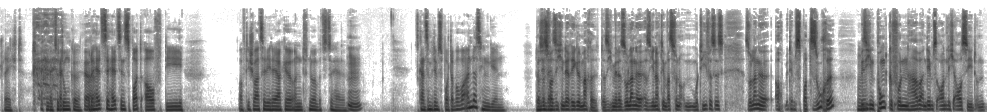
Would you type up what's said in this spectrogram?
schlecht. Wieder zu dunkel. Ja. Oder hältst du hältst den Spot auf die auf die schwarze Lederjacke und nur wird's zu hell. Mhm. Jetzt kannst du mit dem Spot aber woanders hingehen. Das ist, was ich in der Regel mache, dass ich mir das so lange, also je nachdem, was für ein Motiv es ist, so lange auch mit dem Spot suche, Mhm. bis ich einen Punkt gefunden habe, an dem es ordentlich aussieht. Und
